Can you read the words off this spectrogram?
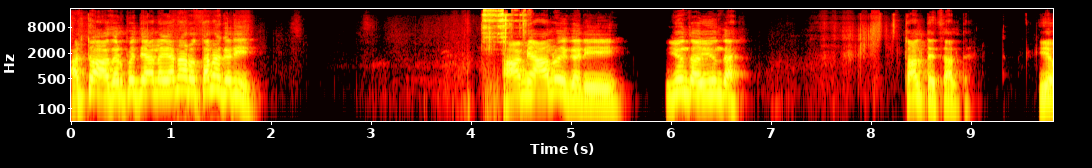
अरे तू हजार रुपये द्यायला येणार होता ना घरी? हा मी आलोय घरी. येऊन जा येऊन जा. चालतंय चालतंय. ये.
